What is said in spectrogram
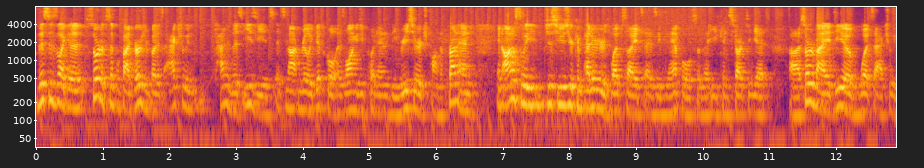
this is like a sort of simplified version, but it's actually kind of this easy. It's, it's not really difficult as long as you put in the research on the front end. And honestly, just use your competitors' websites as examples so that you can start to get uh, sort of an idea of what's actually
